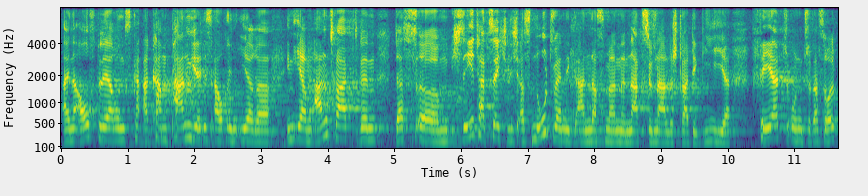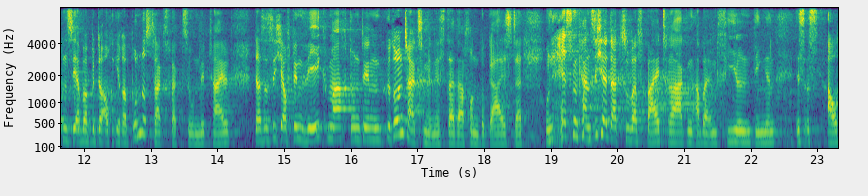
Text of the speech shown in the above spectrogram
Eine Aufklärungskampagne ist auch in Ihrem Antrag drin. Das, ähm, ich sehe tatsächlich als notwendig an, dass man eine nationale Strategie hier fährt. Und das sollten Sie aber bitte auch Ihrer Bundestagsfraktion mitteilen, dass es sich auf den Weg macht und den Gesundheitsminister davon begeistert. Und Hessen kann sicher dazu etwas beitragen, aber in vielen Dingen ist es auch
